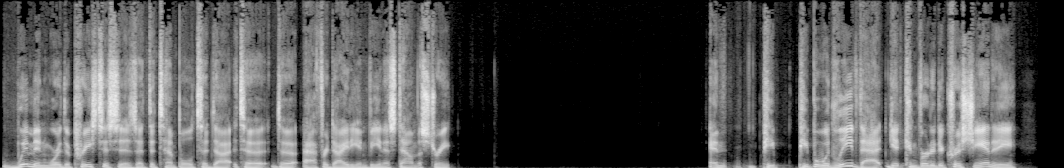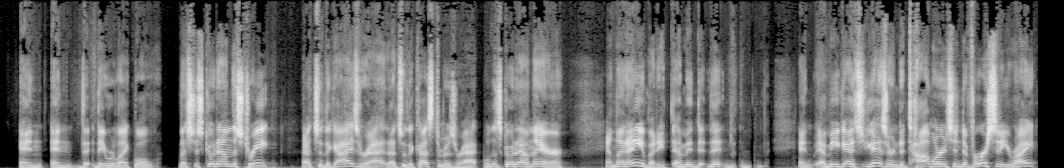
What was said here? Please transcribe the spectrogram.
women were the priestesses at the temple to, to, to Aphrodite and Venus down the street. And pe- people would leave that, get converted to Christianity, and and th- they were like, well, let's just go down the street. That's where the guys are at. That's where the customers are at. Well, let's go down there and let anybody. I mean, th- th- and I mean, you guys, you guys are into tolerance and diversity, right?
